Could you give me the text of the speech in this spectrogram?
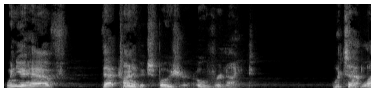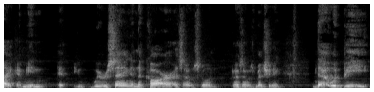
when you have that kind of exposure overnight. What's that like? I mean, it, we were saying in the car as I was going, as I was mentioning, that would be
